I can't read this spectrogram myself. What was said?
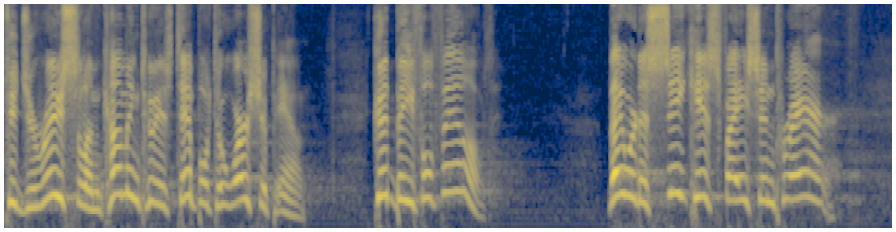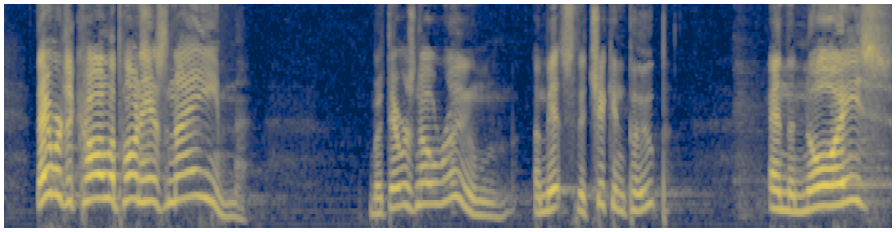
to Jerusalem, coming to his temple to worship him, could be fulfilled. They were to seek his face in prayer, they were to call upon his name. But there was no room amidst the chicken poop and the noise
